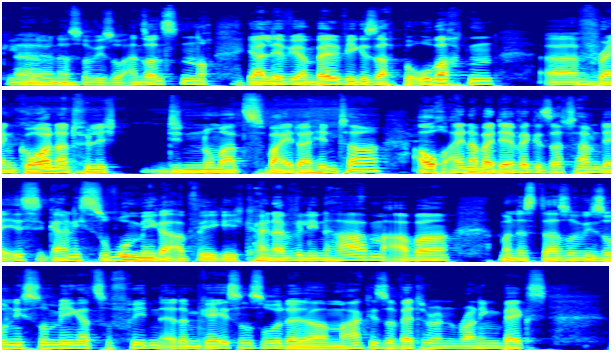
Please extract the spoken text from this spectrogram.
Gegen Ähm. das sowieso. Ansonsten noch, ja, Le'Veon Bell, wie gesagt, beobachten. Äh, Mhm. Frank Gore natürlich die Nummer zwei dahinter. Auch einer, bei der wir gesagt haben, der ist gar nicht so mega abwegig. Keiner will ihn haben, aber man ist da sowieso nicht so mega zufrieden. Adam Gase und so, der mag diese Veteran Running Backs.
